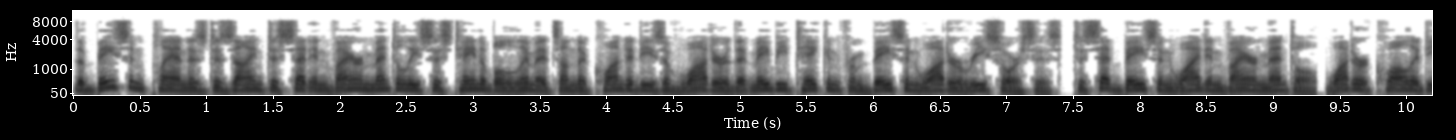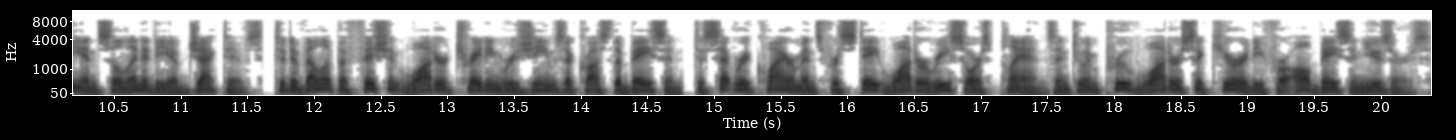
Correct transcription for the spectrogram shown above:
The Basin Plan is designed to set environmentally sustainable limits on the quantities of water that may be taken from basin water resources, to set basin-wide environmental, water quality and salinity objectives, to develop efficient water trading regimes across the basin, to set requirements for state water resource plans and to improve water security for all basin users.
